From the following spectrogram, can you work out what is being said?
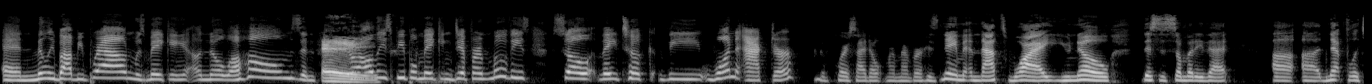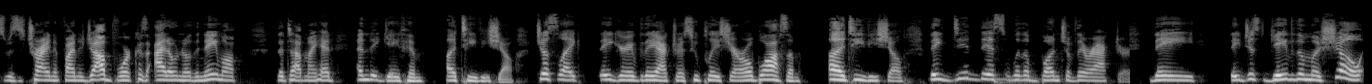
and Millie Bobby Brown was making Enola Holmes and there are all these people making different movies. So they took the one actor, and of course I don't remember his name, and that's why you know this is somebody that uh, uh, Netflix was trying to find a job for because I don't know the name off the top of my head, and they gave him a TV show, just like they gave the actress who plays Cheryl Blossom a TV show. They did this with a bunch of their actors. They they just gave them a show,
